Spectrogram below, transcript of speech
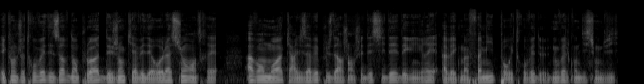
Et quand je trouvais des offres d'emploi, des gens qui avaient des relations rentraient avant moi car ils avaient plus d'argent. J'ai décidé d'émigrer avec ma famille pour y trouver de nouvelles conditions de vie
